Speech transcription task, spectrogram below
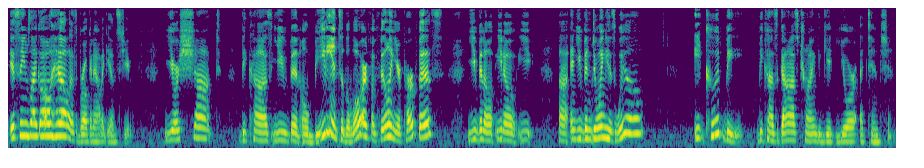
It seems like all hell is broken out against you. You're shocked because you've been obedient to the lord fulfilling your purpose. You've been uh, you know you uh, and you've been doing his will. It could be because God's trying to get your attention.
